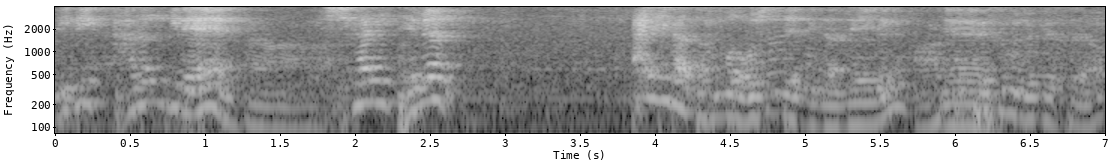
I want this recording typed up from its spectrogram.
일이 가는 길에 아, 시간이 되면 빨리라도 한번 오신답니다 내일. 아, 꼭 예. 뵀으면 좋겠어요.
